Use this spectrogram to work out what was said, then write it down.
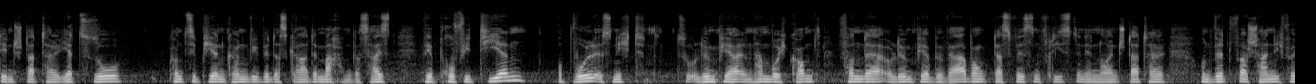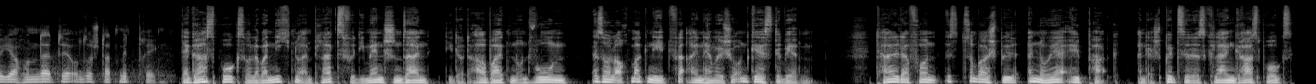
den Stadtteil jetzt so konzipieren können, wie wir das gerade machen. Das heißt, wir profitieren, obwohl es nicht zu Olympia in Hamburg kommt, von der Olympia-Bewerbung. Das Wissen fließt in den neuen Stadtteil und wird wahrscheinlich für Jahrhunderte unsere Stadt mitprägen. Der Grasbrook soll aber nicht nur ein Platz für die Menschen sein, die dort arbeiten und wohnen, er soll auch Magnet für Einheimische und Gäste werden. Teil davon ist zum Beispiel ein neuer Elbpark an der Spitze des kleinen Grasbrooks,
